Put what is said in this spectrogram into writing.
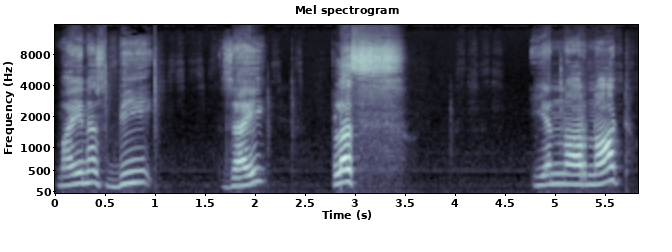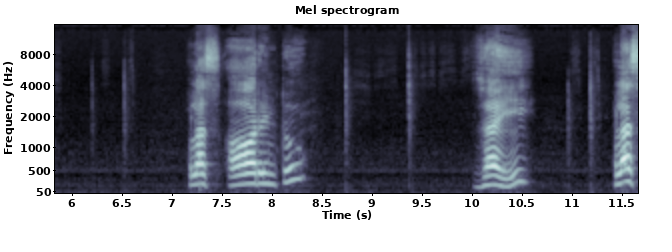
minus b xi plus n r naught plus r into xi plus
